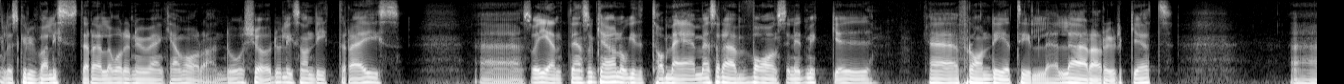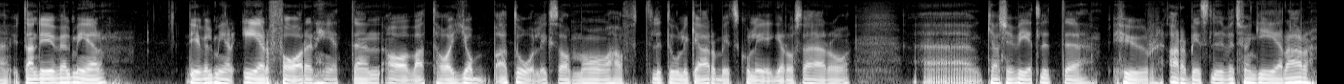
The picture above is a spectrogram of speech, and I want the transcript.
eller skruvar lister eller vad det nu än kan vara. Då kör du liksom ditt race. Eh, så egentligen så kan jag nog inte ta med mig sådär vansinnigt mycket i, eh, från det till läraryrket. Utan det är väl mer det är väl mer erfarenheten av att ha jobbat då liksom och haft lite olika arbetskollegor och så här och eh, kanske vet lite hur arbetslivet fungerar.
